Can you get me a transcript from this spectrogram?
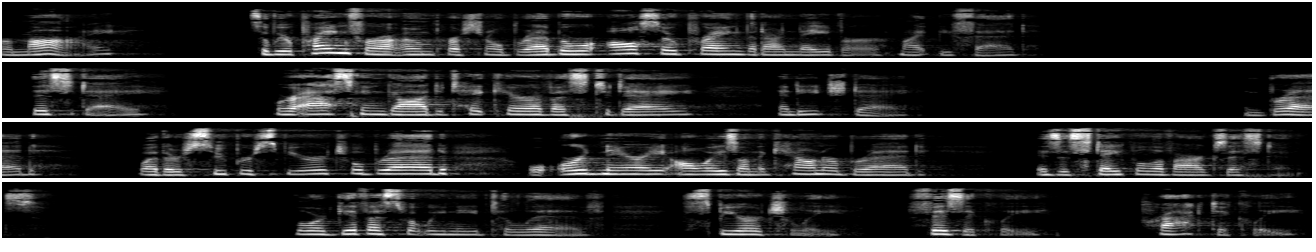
or my. So we're praying for our own personal bread, but we're also praying that our neighbor might be fed. This day, we're asking God to take care of us today and each day. And bread, whether super spiritual bread or ordinary, always on the counter bread, is a staple of our existence. Lord, give us what we need to live spiritually, physically, practically,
